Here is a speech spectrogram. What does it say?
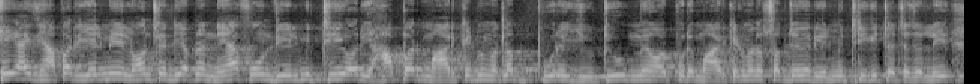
हे गाइज़ यहाँ पर Realme ने लॉन्च कर दिया अपना नया फ़ोन Realme 3 और यहाँ पर मार्केट में मतलब पूरे यूट्यूब में और पूरे मार्केट में मतलब सब जगह Realme 3 की चर्चा चल रही है।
